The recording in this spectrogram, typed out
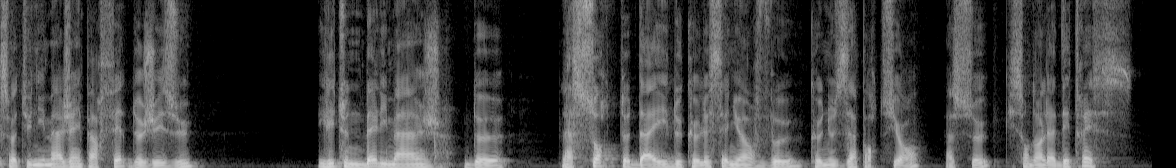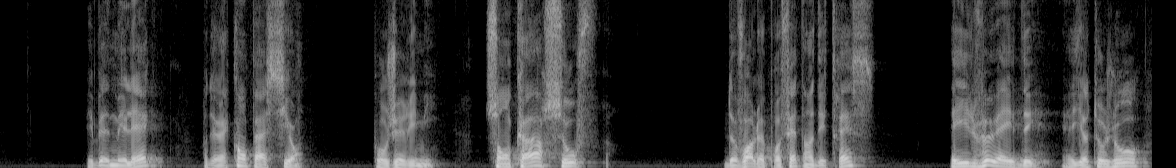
soit une image imparfaite de Jésus, il est une belle image de la sorte d'aide que le Seigneur veut que nous apportions à ceux qui sont dans la détresse. Ben a de la compassion pour Jérémie. Son cœur souffre de voir le prophète en détresse et il veut aider. Et il y a toujours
